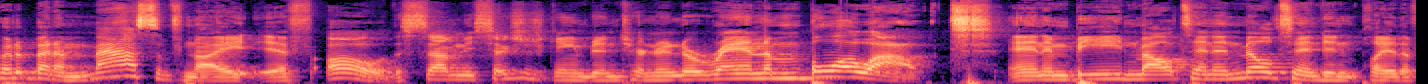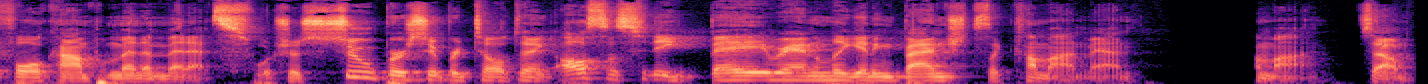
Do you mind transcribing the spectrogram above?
Could have been a massive night if, oh, the 76ers game didn't turn into a random blowout. And Embiid, Melton, and Milton didn't play the full complement of minutes, which was super, super tilting. Also, Saddiq Bey randomly getting benched. It's like, come on, man. Come on. So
